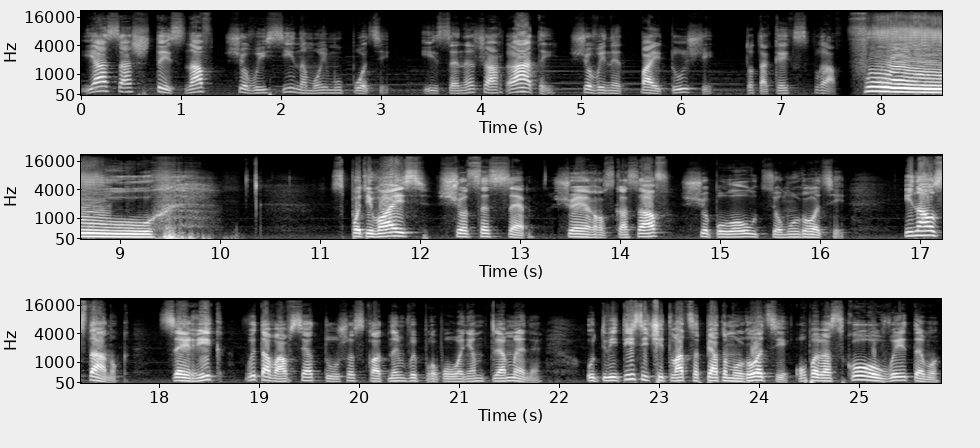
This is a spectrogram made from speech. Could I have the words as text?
Я завжди знав, що ви всі на моєму боці. І це не жарт. Що ви не байдужі до таких справ. Фух. Сподіваюсь, що це все, що я розказав, що було у цьому році. І наостанок, цей рік видавався дуже складним випробуванням для мене. У 2025 році обов'язково вийдемо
